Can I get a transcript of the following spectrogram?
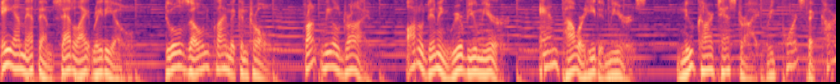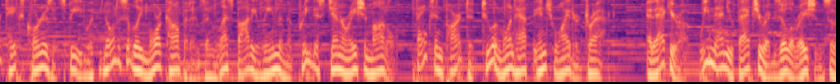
AM FM satellite radio, dual zone climate control, front wheel drive, auto dimming rear view mirror, and power heated mirrors. New Car Test Drive reports that car takes corners at speed with noticeably more confidence and less body lean than the previous generation model, thanks in part to two and one half inch wider track. At Acura, we manufacture exhilaration so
